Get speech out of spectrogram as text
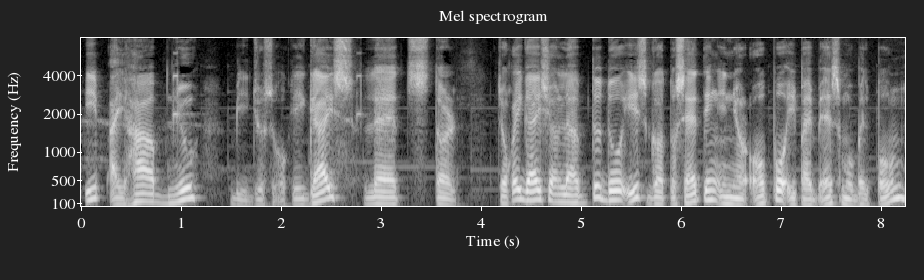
if I have new videos. Okay guys, let's start. So okay guys, yung you have to do is go to setting in your Oppo A5s mobile phone.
